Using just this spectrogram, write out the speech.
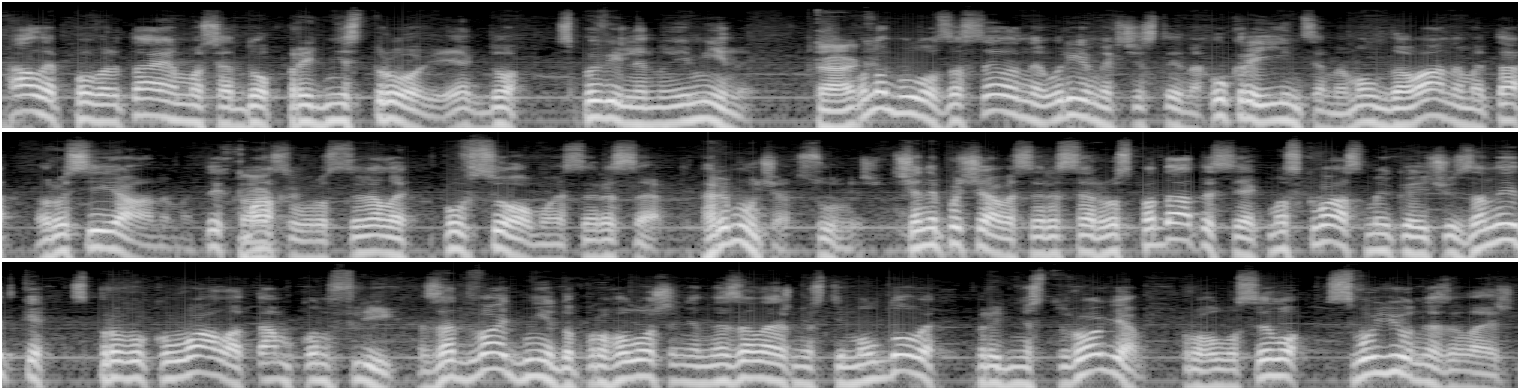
Але повертаємося до Придністров'я, як до сповільненої міни. Так. Воно було заселене у рівних частинах українцями, молдаванами та росіянами. Тих Так. масово розселяли по всьому СРСР. Гримуча суміш. Ще не почав СРСР розпадатися, як Москва, смикаючи за нитки, спровокувала там конфлікт. За два дні до проголошення незалежності Молдови Придністров'я проголосило свою незалежність.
